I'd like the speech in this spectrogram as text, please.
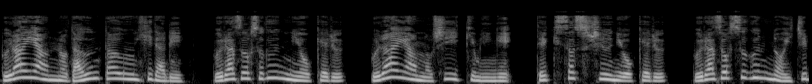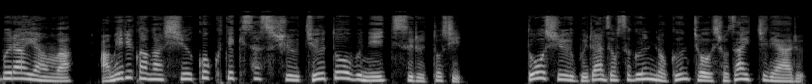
ブライアンのダウンタウン左、ブラゾス郡における、ブライアンの地域右、テキサス州における、ブラゾス郡の1ブライアンは、アメリカ合衆国テキサス州中東部に位置する都市。同州ブラゾス郡の郡庁所在地である。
